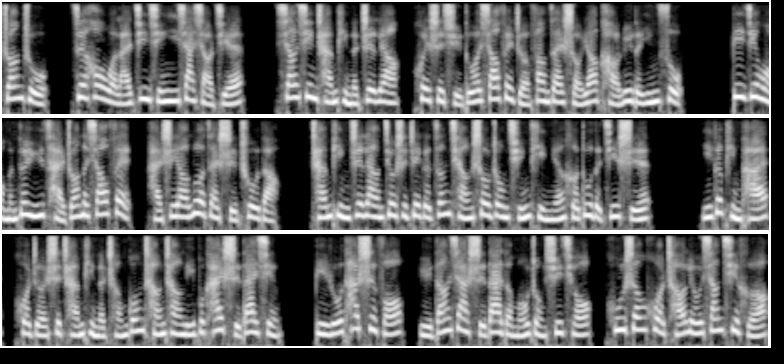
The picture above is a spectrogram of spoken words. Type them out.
庄主，最后我来进行一下小结，相信产品的质量会是许多消费者放在首要考虑的因素。毕竟我们对于彩妆的消费还是要落在实处的。产品质量就是这个增强受众群体粘合度的基石。一个品牌或者是产品的成功，常常离不开时代性，比如它是否与当下时代的某种需求、呼声或潮流相契合。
